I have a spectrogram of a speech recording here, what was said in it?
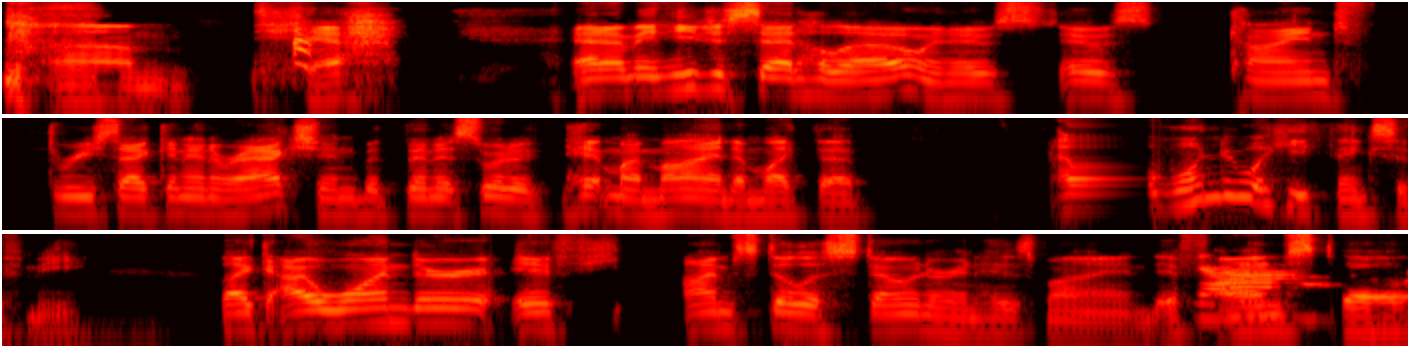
Um, yeah, and I mean, he just said hello, and it was it was kind three second interaction, but then it sort of hit my mind. I'm like the, I wonder what he thinks of me. Like, I wonder if I'm still a stoner in his mind, if Yeah. I'm still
